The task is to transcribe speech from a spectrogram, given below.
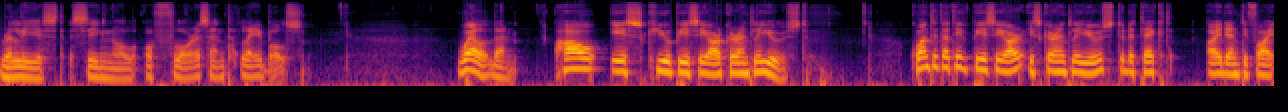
released signal of fluorescent labels. Well then, how is qPCR currently used? Quantitative PCR is currently used to detect identify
